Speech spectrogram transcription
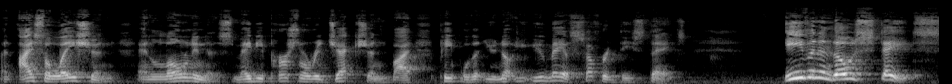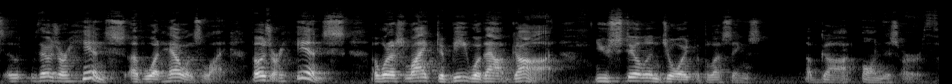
and isolation and loneliness, maybe personal rejection by people that you know. You, you may have suffered these things. Even in those states, those are hints of what hell is like. Those are hints of what it's like to be without God. You still enjoyed the blessings of God on this earth.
